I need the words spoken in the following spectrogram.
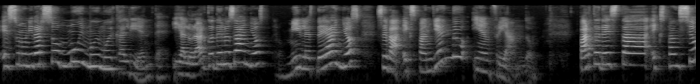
es un universo muy, muy, muy caliente y a lo largo de los años, miles de años, se va expandiendo y enfriando. Parte de esta expansión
